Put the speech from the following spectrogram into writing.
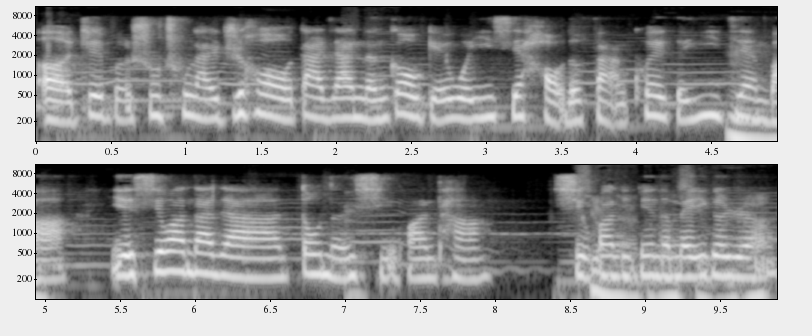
呃这本书出来之后，大家能够给我一些好的反馈和意见吧，也希望大家都能喜欢它。喜欢里面的每一个人，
